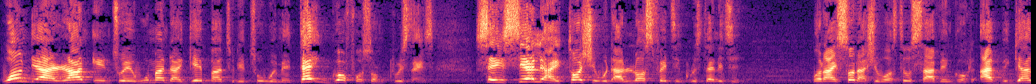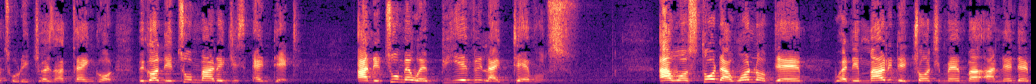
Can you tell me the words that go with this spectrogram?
one day I ran into a woman that gave birth to the two women. Thank God for some Christians. Sincerely, I thought she would have lost faith in Christianity. But I saw that she was still serving God. I began to rejoice and thank God because the two marriages ended. And the two men were behaving like devils. I was told that one of them, when he married a church member and ended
